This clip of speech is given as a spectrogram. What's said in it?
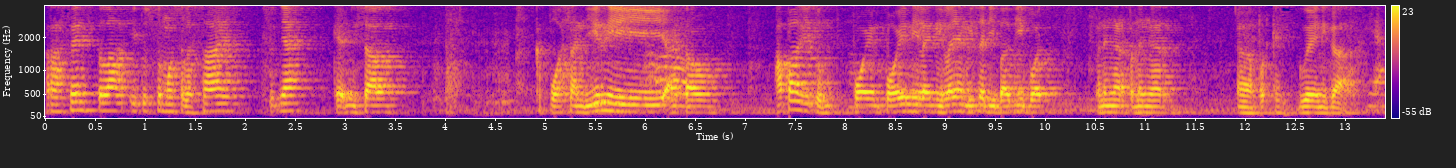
rasain setelah itu semua selesai? Maksudnya kayak misal kepuasan diri Oh. atau apa gitu poin-poin nilai-nilai yang bisa dibagi buat pendengar-pendengar eh, podcast gue ini kak. Ya.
